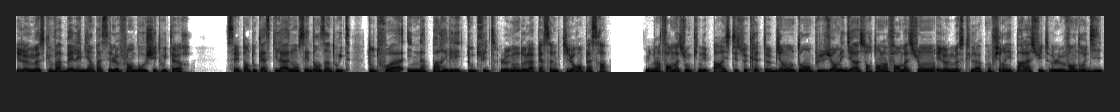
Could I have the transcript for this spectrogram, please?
Elon Musk va bel et bien passer le flambeau chez Twitter. C'est en tout cas ce qu'il a annoncé dans un tweet, toutefois il n'a pas révélé tout de suite le nom de la personne qui le remplacera. Une information qui n'est pas restée secrète bien longtemps, plusieurs médias sortant l'information, Elon Musk l'a confirmé par la suite le vendredi.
